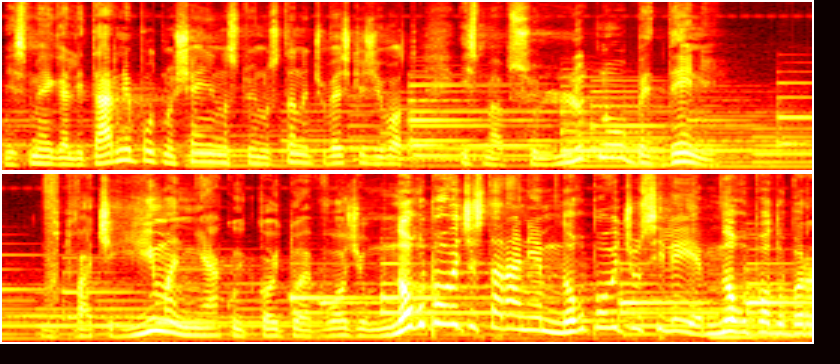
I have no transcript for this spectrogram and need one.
Ние сме егалитарни по отношение на стоеността на човешкия живот. И сме абсолютно убедени в това, че има някой, който е вложил много повече старание, много повече усилие и е много по-добър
